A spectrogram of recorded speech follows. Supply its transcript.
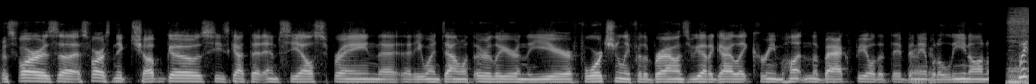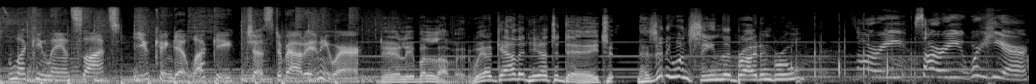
As far as uh, as far as Nick Chubb goes, he's got that MCL sprain that, that he went down with earlier in the year. Fortunately for the Browns, you got a guy like Kareem Hunt in the backfield that they've been able to lean on With Lucky Land slots, you can get lucky just about anywhere. Dearly beloved, we are gathered here today to. Has anyone seen the bride and groom? Sorry, sorry, we're here.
